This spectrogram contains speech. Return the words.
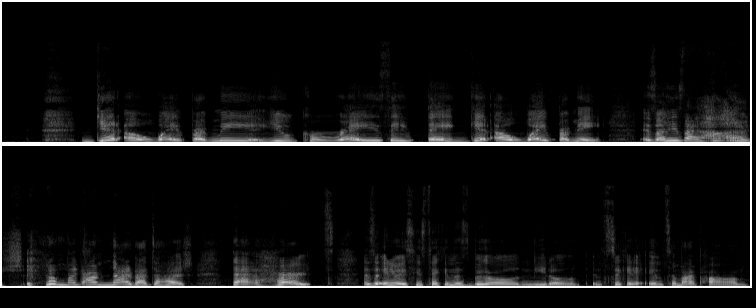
get away from me, you crazy thing. Get away from me. And so he's like, hush. I'm like, I'm not about to hush. That hurts. And so, anyways, he's taking this big old needle and sticking it into my palm.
